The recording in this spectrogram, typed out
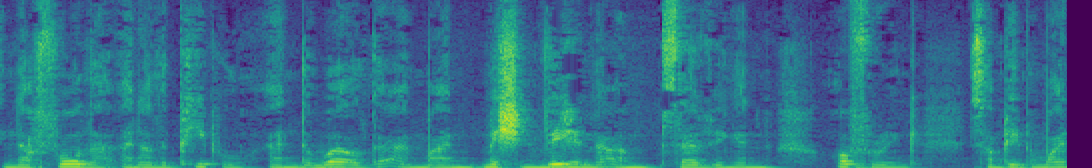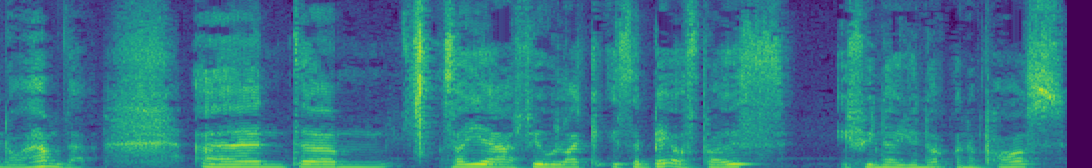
enough for that, and other people, and the world, and my mission, vision that I'm serving and offering. Some people might not have that. And um, so, yeah, I feel like it's a bit of both if you know you're not going to pass,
